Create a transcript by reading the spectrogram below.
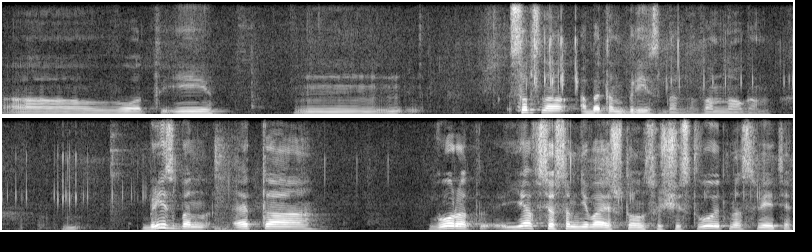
А, вот, и, собственно, об этом Брисбен во многом. Брисбен – это город, я все сомневаюсь, что он существует на свете,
